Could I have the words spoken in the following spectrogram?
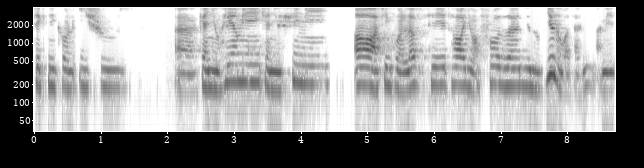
technical issues. Uh, can you hear me? Can you see me? Oh, I think we're lost it. Oh, you are frozen. You know, you know what I mean. I mean,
